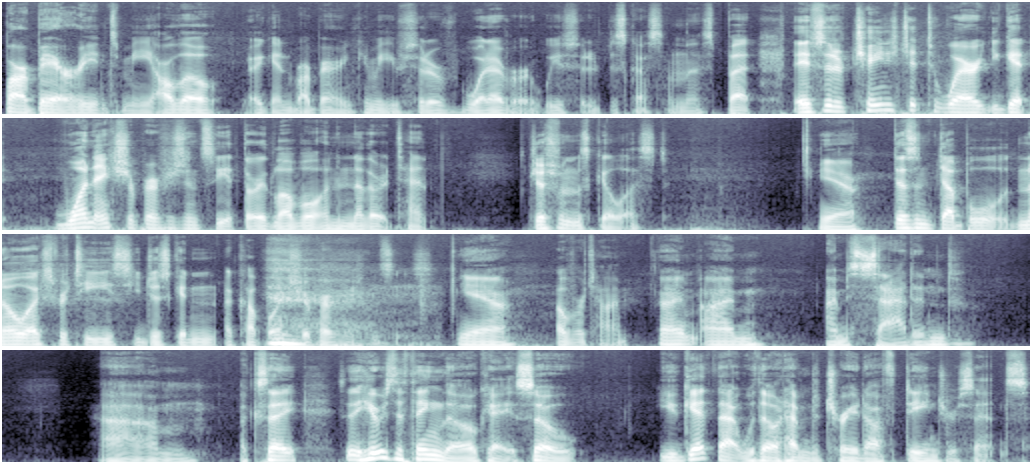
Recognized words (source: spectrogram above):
barbarian to me. Although again, barbarian can be sort of whatever we sort of discussed on this, but they've sort of changed it to where you get one extra proficiency at third level and another at tenth just from the skill list. Yeah, Doesn't double, no expertise. You just get an- a couple extra proficiencies yeah. over time. I'm I'm I'm saddened. Um, like say, so here's the thing though. Okay, so you get that without having to trade off danger sense.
